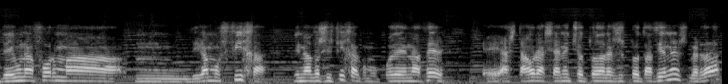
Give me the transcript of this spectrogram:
de una forma, mm, digamos, fija, de una dosis fija, como pueden hacer, eh, hasta ahora se han hecho todas las explotaciones, ¿verdad?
